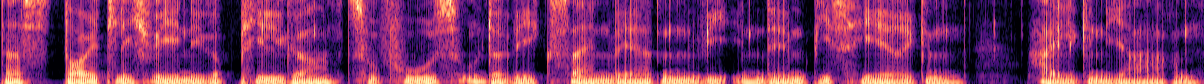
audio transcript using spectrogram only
dass deutlich weniger Pilger zu Fuß unterwegs sein werden wie in den bisherigen heiligen Jahren.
